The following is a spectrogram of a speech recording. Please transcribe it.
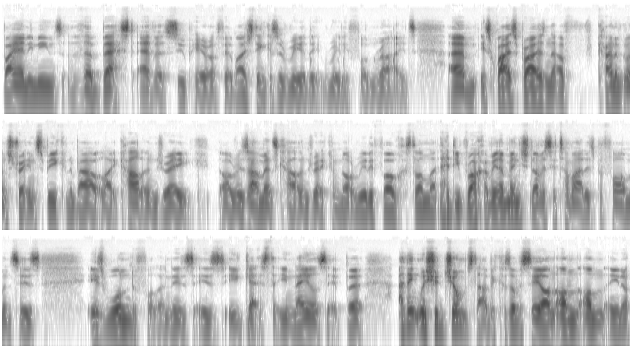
by any means the best ever superhero film. I just think it's a really really fun ride. Um, it's quite surprising that I've kind of gone straight in speaking about like Carlton Drake or Riz Ahmed's Carlton Drake and not really focused on like Eddie Brock. I mean, I mentioned obviously Tom Hardy's performance is is wonderful and is is he gets that he nails it, but I think we should jump to that because obviously on on on you know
